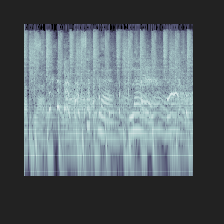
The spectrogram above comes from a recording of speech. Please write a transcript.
Saplan Live. Saplan Live. keeps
